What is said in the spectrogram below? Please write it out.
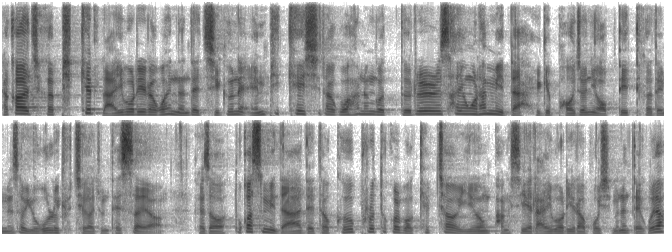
아까 제가 Pcap 라이브러리라고 했는데 지금은 Npcap이라고 하는 것들을 사용을 합니다. 이게 버전이 업데이트가 되면서 이걸로 교체가 좀 됐어요 그래서 똑같습니다. 네트워크 프로토콜 버 캡처 이용 방식의 라이브러리라 보시면 되고요.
